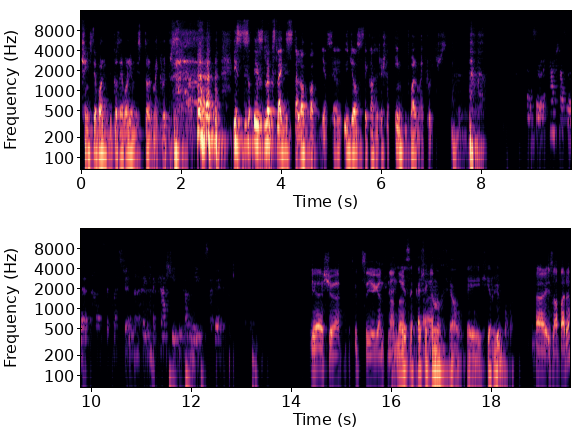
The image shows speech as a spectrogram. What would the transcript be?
change the volume because the volume is 12 microliters. it looks like this is a lot, but yes, it's just the concentration in 12 microliters. um, so Akash has a has a question. I think Akash, you can unmute. So I don't know yeah, sure. It's good to see you again, Fernando. Uh, yes, Akash, I uh, cannot help, uh, hear you. Uh, is that better?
